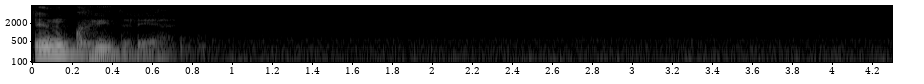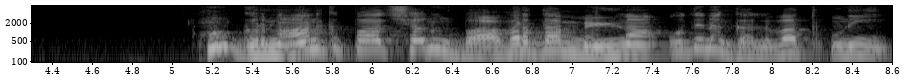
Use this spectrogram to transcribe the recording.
ਇਹਨੂੰ ਖਰੀਦ ਲਿਆ ਹੁਣ ਗੁਰੂ ਨਾਨਕ ਪਾਤਸ਼ਾਹ ਨੂੰ ਬਾਬਰ ਦਾ ਮਿਲਣਾ, ਉਹਦੇ ਨਾਲ ਗੱਲਬਾਤ ਹੋਣੀ,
